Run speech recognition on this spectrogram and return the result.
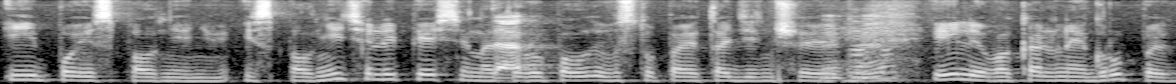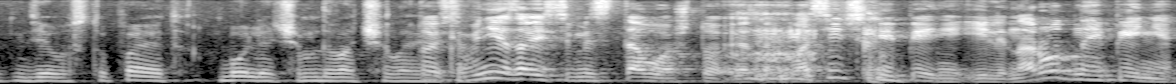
и по исполнению. Исполнители песни, на Так. это выпол- выступает один человек, или вокальные группы, где выступает более чем два человека. То есть вне зависимости от того, что это классическое пение или народное пение,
